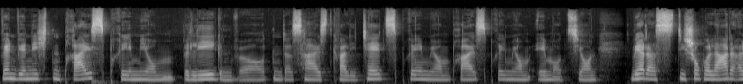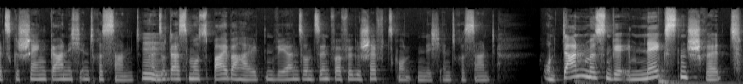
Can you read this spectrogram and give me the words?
wenn wir nicht ein Preispremium belegen würden, das heißt Qualitätspremium, Preispremium, Emotion, wäre das die Schokolade als Geschenk gar nicht interessant. Mhm. Also das muss beibehalten werden, sonst sind wir für Geschäftskunden nicht interessant. Und dann müssen wir im nächsten Schritt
